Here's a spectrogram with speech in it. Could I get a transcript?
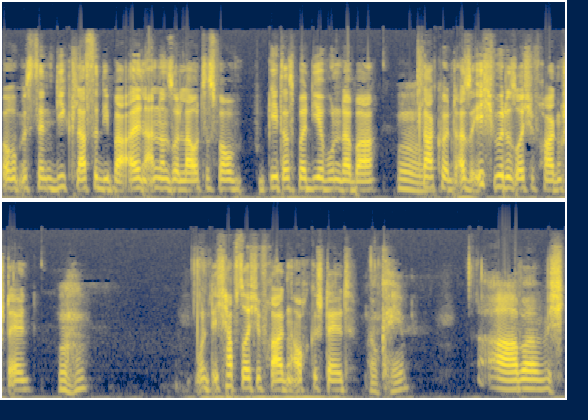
Warum ist denn die Klasse, die bei allen anderen so laut ist, warum geht das bei dir wunderbar? Mhm. Klar könnte. Also ich würde solche Fragen stellen. Mhm. Und ich habe solche Fragen auch gestellt. Okay. Aber ich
